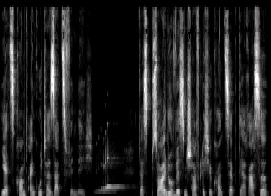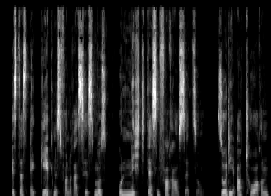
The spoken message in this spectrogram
jetzt kommt ein guter Satz, finde ich. Das pseudowissenschaftliche Konzept der Rasse ist das Ergebnis von Rassismus und nicht dessen Voraussetzung, so die Autoren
